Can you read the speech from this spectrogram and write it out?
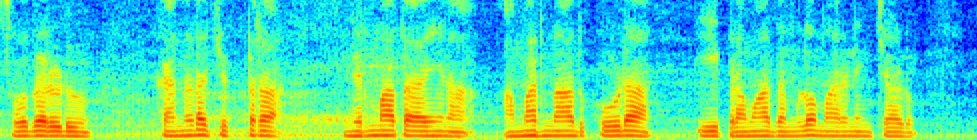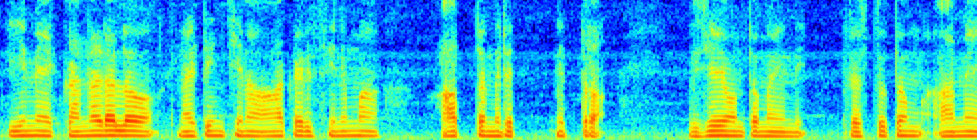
సోదరుడు కన్నడ చిత్ర నిర్మాత అయిన అమర్నాథ్ కూడా ఈ ప్రమాదంలో మరణించాడు. ఈమె కన్నడలో నటించిన ఆఖరి సినిమా ఆప్తమిత్ర మిత్ర విజయవంతమైంది. ప్రస్తుతం ఆమె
